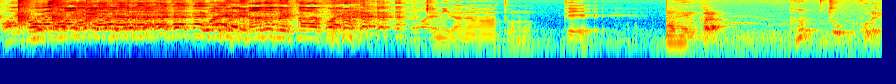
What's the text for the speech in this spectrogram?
怖い怖い怖い怖い怖い怖い怖い長くさ怖い君だなぁと思ってこの辺から本当これ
